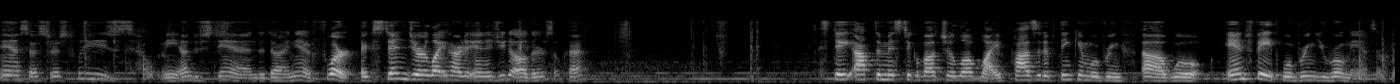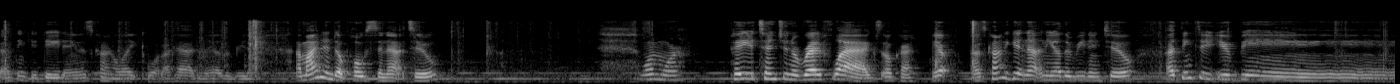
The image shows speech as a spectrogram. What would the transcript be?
Ancestors, please help me understand the dynamic. Flirt. Extend your lighthearted energy to others. Okay. Stay optimistic about your love life. Positive thinking will bring uh, will and faith will bring you romance. Okay, I think you're dating. That's kind of like what I had in the other reading. I might end up posting that too. One more. Pay attention to red flags. Okay. Yep. I was kind of getting that in the other reading too. I think that you're being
